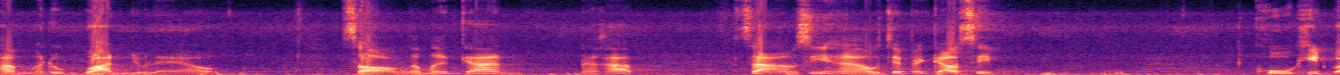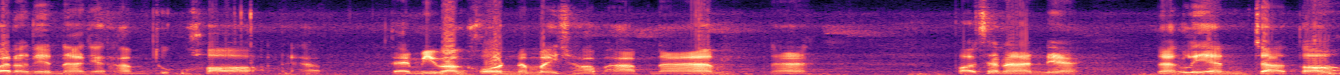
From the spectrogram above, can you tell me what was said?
ทำกันทุกวันอยู่แล้ว 2 ก็เหมือนกันนะครับ3 4 5 6 7 8 9 10ครูคิดว่านักเรียนน่าจะทำทุกข้อนะครับ แต่มีบางคนนะไม่ชอบอาบน้ำนะเพราะฉะนั้นเนี่ยนักเรียนจะต้อง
